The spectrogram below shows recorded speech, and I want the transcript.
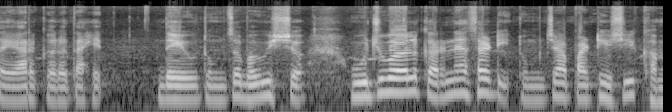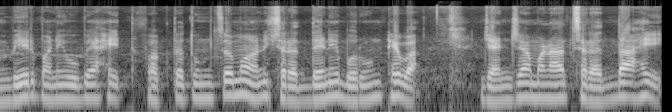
तयार करत आहेत. देव तुमचं भविष्य उज्ज्वल करण्यासाठी तुमच्या पाठीशी खंबीरपणे उभे आहेत. फक्त तुमचं मन श्रद्धेने भरून ठेवा. ज्यांच्या मनात श्रद्धा आहे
